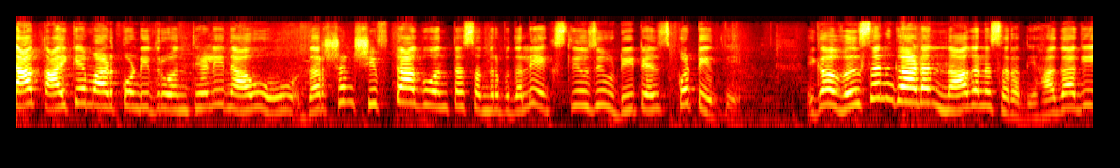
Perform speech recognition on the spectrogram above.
ಯಾಕೆ ಆಯ್ಕೆ ಮಾಡ್ಕೊಂಡಿದ್ರು ಅಂತ ಹೇಳಿ ನಾವು ದರ್ಶನ್ ಶಿಫ್ಟ್ ಆಗುವಂತ ಸಂದರ್ಭದಲ್ಲಿ ಎಕ್ಸ್ಕ್ಲೂಸಿವ್ ಡೀಟೇಲ್ಸ್ ಕೊಟ್ಟಿದ್ವಿ. ಈಗ ವಿಲ್ಸನ್ ಗಾರ್ಡನ್ ನಾಗನ ಸರದಿ, ಹಾಗಾಗಿ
